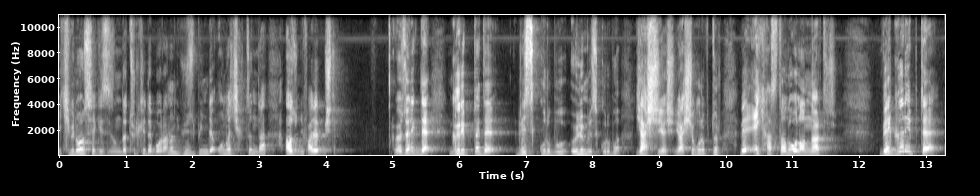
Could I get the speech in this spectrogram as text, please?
2018 yılında Türkiye'de bu oranın 100 binde 10'a çıktığında az önce ifade etmiştim. Ve özellikle gripte de risk grubu, ölüm risk grubu yaşlı yaş- yaşlı gruptur ve ek hastalığı olanlardır. Ve gripte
